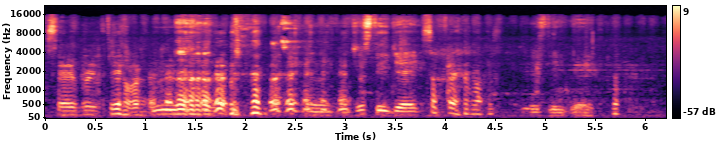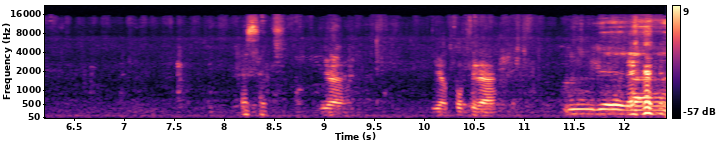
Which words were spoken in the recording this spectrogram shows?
celebrity or? No. Just DJ. Just DJ. I think you're you're popular. Mm, yeah, no,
